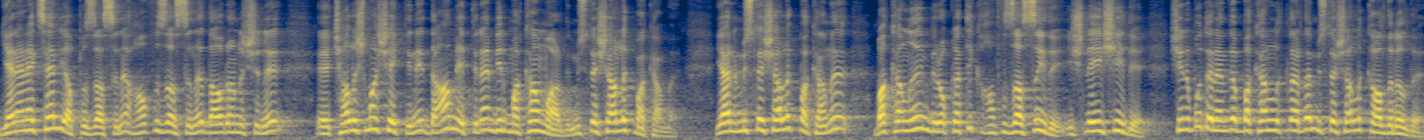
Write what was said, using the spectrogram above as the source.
geleneksel yapızasını, hafızasını, davranışını, e, çalışma şeklini devam ettiren bir makam vardı. Müsteşarlık makamı. Yani müsteşarlık makamı bakanlığın bürokratik hafızasıydı, işleyişiydi. Şimdi bu dönemde bakanlıklarda müsteşarlık kaldırıldı.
